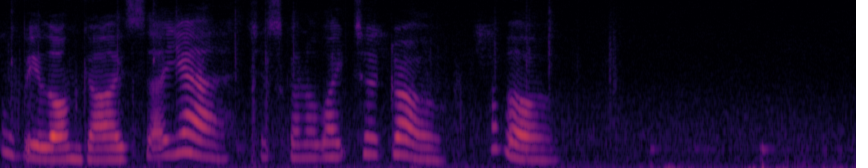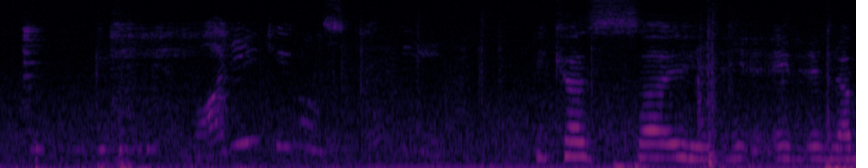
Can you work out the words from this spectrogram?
Won't be long, guys. So yeah, just gonna wait till it grow. Bye bye. Why do you keep on stopping? Because uh, it, it, it, um,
